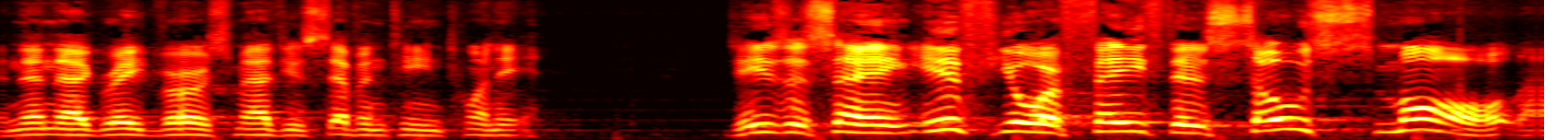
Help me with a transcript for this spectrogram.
And then that great verse, Matthew 17 20. Jesus saying, If your faith is so small,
